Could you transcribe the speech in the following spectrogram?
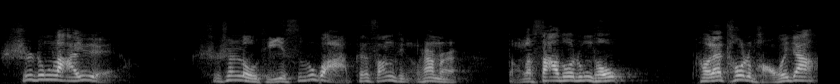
时冬腊月，赤身露体，一丝不挂，跟房顶上面等了仨多钟头，后来偷着跑回家，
